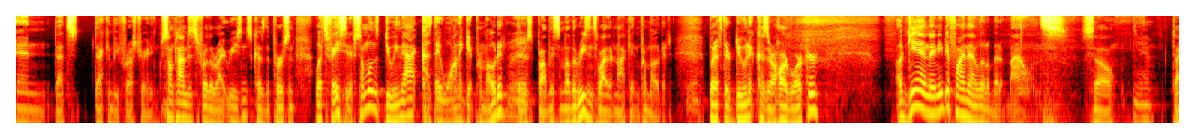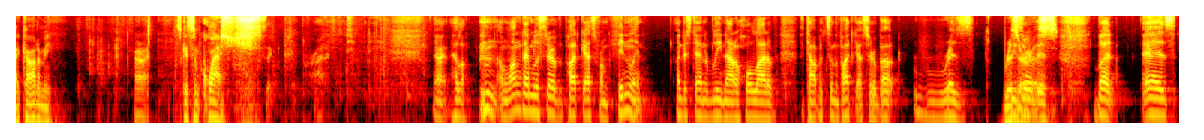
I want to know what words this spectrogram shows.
and that's that can be frustrating. Sometimes it's for the right reasons because the person. Let's face it, if someone's doing that because they want to get promoted, there's probably some other reasons why they're not getting promoted. But if they're doing it because they're a hard worker, again, they need to find that little bit of balance. So yeah dichotomy. All right, let's get some questions. productivity all right hello i'm a longtime listener of the podcast from finland understandably not a whole lot of the topics on the podcast are about res Reservists. reservists but as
